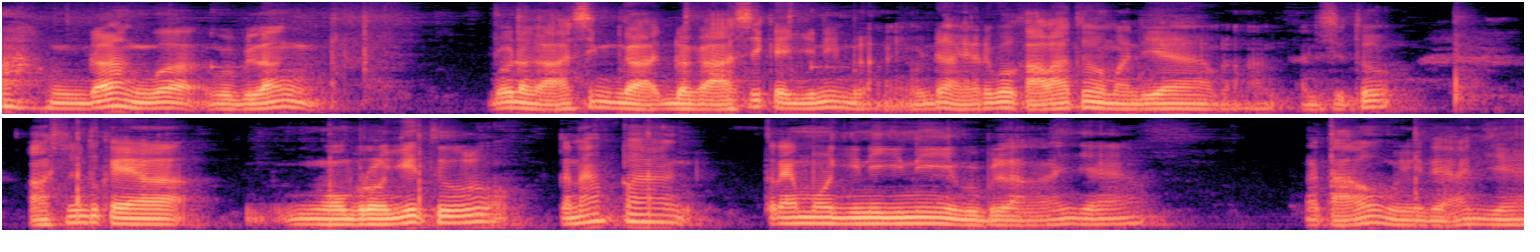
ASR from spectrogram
ah udah gua gua bilang gua udah nggak asing nggak udah nggak asik kayak gini bilang ya udah akhirnya gua kalah tuh sama dia. Bilang nah, di situ langsung tuh kayak ngobrol gitu lu kenapa tremor gini gini gue bilang aja. Nggak tahu gini aja.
